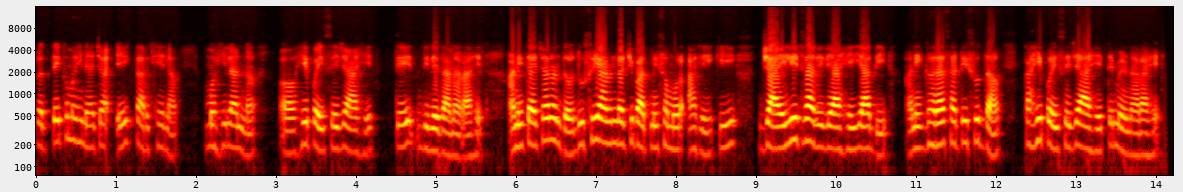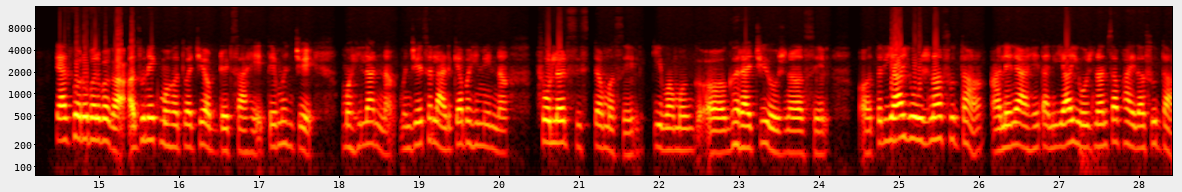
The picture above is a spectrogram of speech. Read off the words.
प्रत्येक महिन्याच्या एक तारखेला महिलांना हे पैसे जे आहेत ते दिले जाणार आहेत. आणि त्याच्यानंतर दुसरी आनंदाची बातमी समोर आली की जाहीर झालेली आहे यादी आणि घरासाठी सुद्धा काही पैसे जे आहेत ते मिळणार आहे. त्याचबरोबर बघा अजून एक महत्त्वाची अपडेट्स आहे. ते म्हणजे महिलांना म्हणजेच लाडक्या बहिणींना सोलर सिस्टम असेल किंवा मग घराची योजना असेल तर या योजनासुद्धा आलेल्या आहेत आणि या योजनांचा फायदासुद्धा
